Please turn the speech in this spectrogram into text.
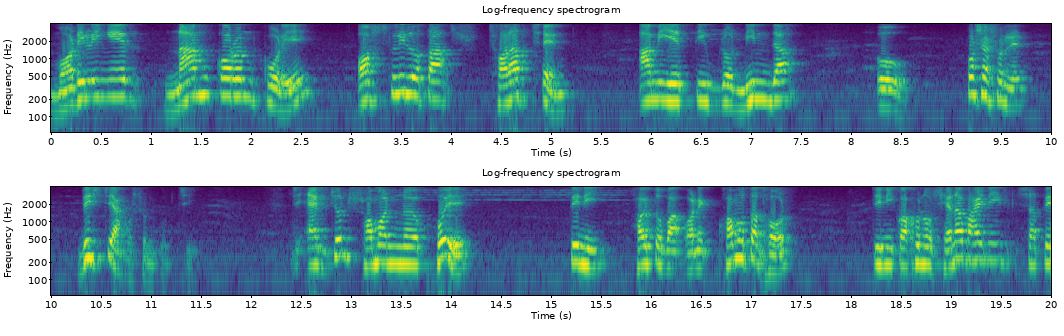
মডেলিংয়ের নামকরণ করে অশ্লীলতা ছড়াচ্ছেন, আমি এর তীব্র নিন্দা ও প্রশাসনের দৃষ্টি আকর্ষণ করছি যে একজন সমন্বয়ক হয়ে তিনি হয়তোবা অনেক ক্ষমতাধর, তিনি কখনো সেনাবাহিনীর সাথে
